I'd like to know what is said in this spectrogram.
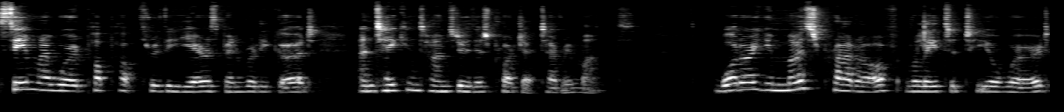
seeing my word pop up through the year has been really good, and taking time to do this project every month. What are you most proud of related to your word?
